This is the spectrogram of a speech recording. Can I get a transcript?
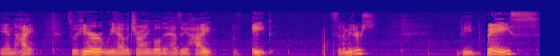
and the height. So here we have a triangle that has a height of 8 centimeters. The base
